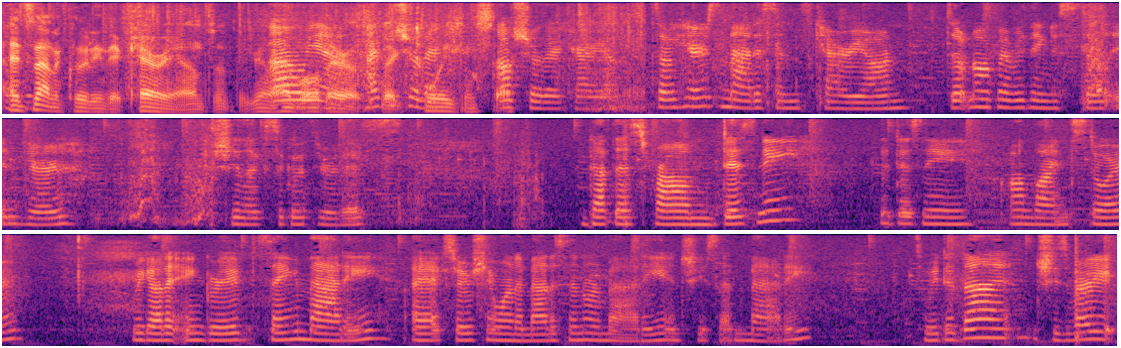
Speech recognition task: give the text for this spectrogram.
It's not including their carry-ons. They're gonna have oh, all yeah. their like, toys and stuff. I'll show their carry-ons. So here's Madison's carry-on. Don't know if everything is still in here. She likes to go through this. Got this from Disney, the Disney online store. We got it engraved saying Maddie. I asked her if she wanted Madison or Maddie, and she said Maddie. So we did that. She's very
